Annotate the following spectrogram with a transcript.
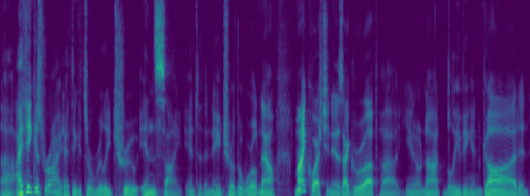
Uh, I think is right. I think it's a really true insight into the nature of the world. Now, my question is: I grew up, uh, you know, not believing in God, and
